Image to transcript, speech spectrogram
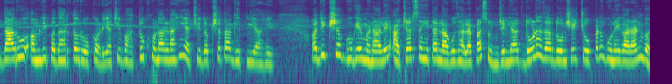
दारू अंमली पदार्थ रोकड याची वाहतूक होणार नाही याची दक्षता घेतली आहे. अधीक्षक घुगे म्हणाले आचारसंहिता लागू झाल्यापासून जिल्ह्यात दोन हजार दोनशे चोपन्न गुन्हेगारांवर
